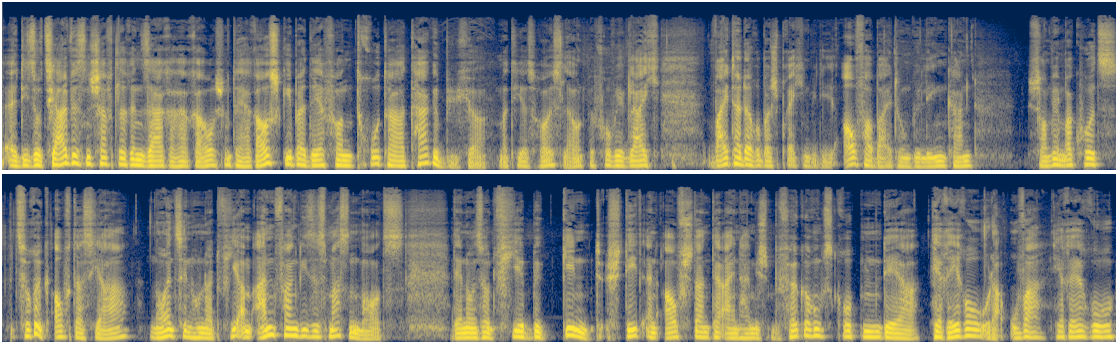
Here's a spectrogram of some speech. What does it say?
Äh, die Sozialwissenschaftlerin Sarah Rausch und der Herausgeber der von Trotha Tagebücher, Matthias Häusler. Und bevor wir gleich weiter darüber sprechen, wie die Aufarbeitung gelingen kann, Schauen wir mal kurz zurück auf das Jahr 1904. Am Anfang dieses Massenmords, der 1904 beginnt, steht ein Aufstand der einheimischen Bevölkerungsgruppen, der Herero oder Ova Herero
